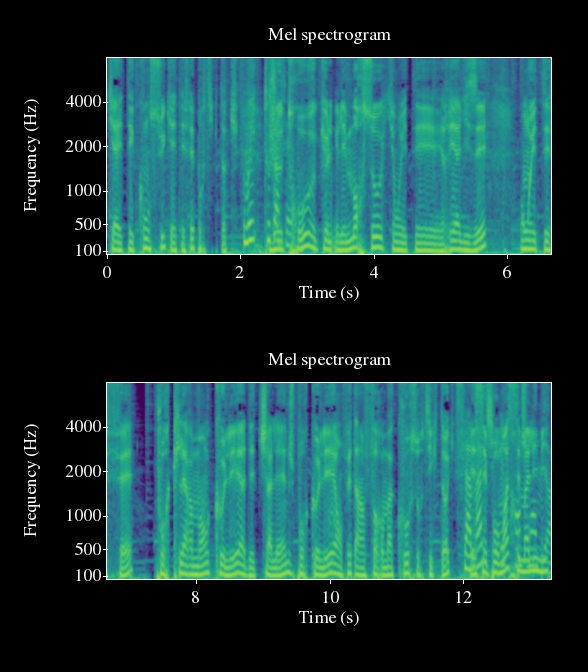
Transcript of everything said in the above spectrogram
qui- a été conçu, qui a été fait pour TikTok. Oui, tout je à fait. trouve que les morceaux qui ont été réalisés ont été faits pour clairement coller à des challenges, pour coller en fait à un format court sur TikTok. Ça et c'est pour moi c'est ma limite. bien.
